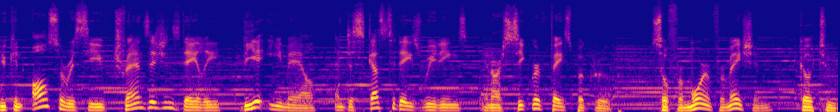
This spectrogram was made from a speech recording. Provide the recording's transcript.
You can also receive Transitions Daily via email and discuss today's readings in our secret Facebook group. So for more information, go to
